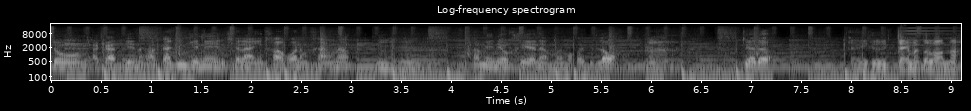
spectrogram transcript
โจมอากาศเย็นนะครับอากาศยิ่งเย็นนี่ใช้แรงยิ่งเข้าเพราะน้ำค้างนะอืมอืมถ้ามีนิวเคลียร์เนี่ยมันบอกให้เป็นโรคอ่า เชื่อเด้ออันนี้คือใจมาตลอดเนาะ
